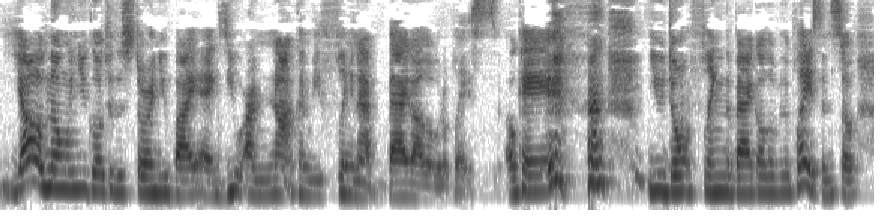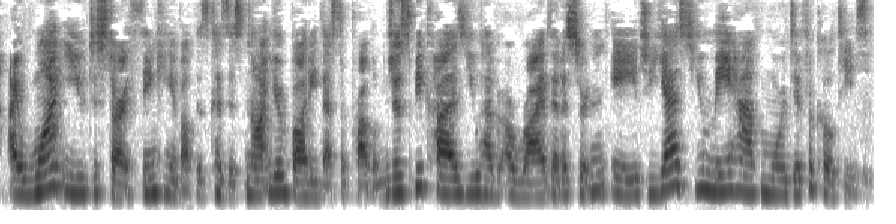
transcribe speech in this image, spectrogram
Y'all know when you go to the store and you buy eggs, you are not going to be flinging that bag all over the place. Okay. you don't fling the bag all over the place. And so I want you to start thinking about this because it's not your body that's the problem. Just because you have arrived at a certain age, yes, you may have more difficulties.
